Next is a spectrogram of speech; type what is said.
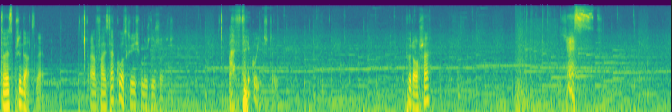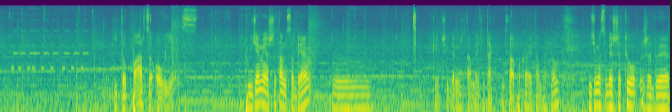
To jest przydatne. A w Isaacu odkryliśmy już dużo. A tego jeszcze. Proszę. Jest! I to bardzo oh yes. Pójdziemy jeszcze tam sobie. Mm. Okej, czyli wiem, że tam będzie tak. Dwa pokoje tam będą. Pójdziemy sobie jeszcze tu, żeby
